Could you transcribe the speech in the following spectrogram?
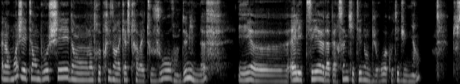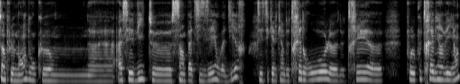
Alors moi j'ai été embauchée dans l'entreprise dans laquelle je travaille toujours en 2009 et euh, elle était la personne qui était dans le bureau à côté du mien. Tout simplement, donc euh, on a assez vite euh, sympathisé, on va dire. C'était quelqu'un de très drôle, de très, pour le coup, très bienveillant.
